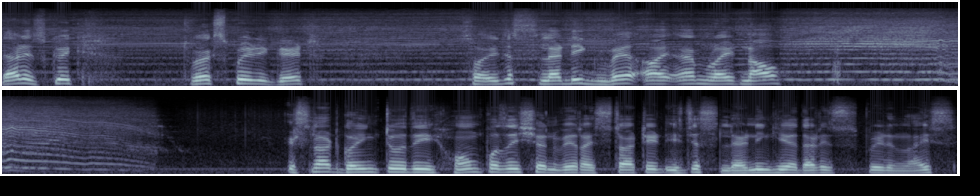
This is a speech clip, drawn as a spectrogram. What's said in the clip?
That is quick. It works pretty great. So it's just landing where i am right now it's not going to the home position where I started. It's just landing here. That is pretty nice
